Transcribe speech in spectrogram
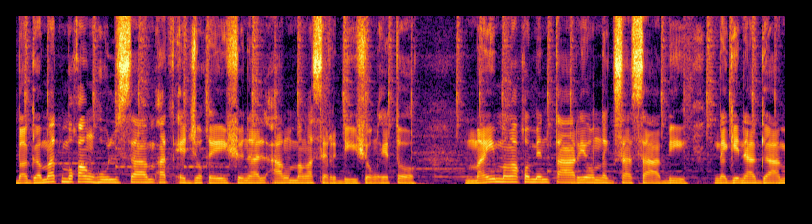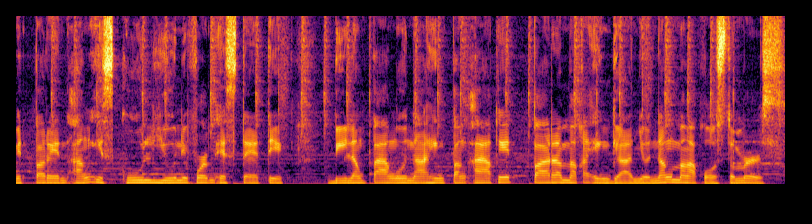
Bagamat mukhang wholesome at educational ang mga serbisyong ito, may mga komentaryong nagsasabi na ginagamit pa rin ang school uniform aesthetic bilang pangunahing pang-akit para makaengganyo ng mga customers.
